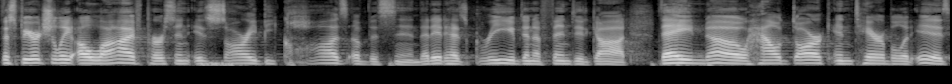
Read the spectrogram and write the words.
The spiritually alive person is sorry because of the sin, that it has grieved and offended God. They know how dark and terrible it is,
